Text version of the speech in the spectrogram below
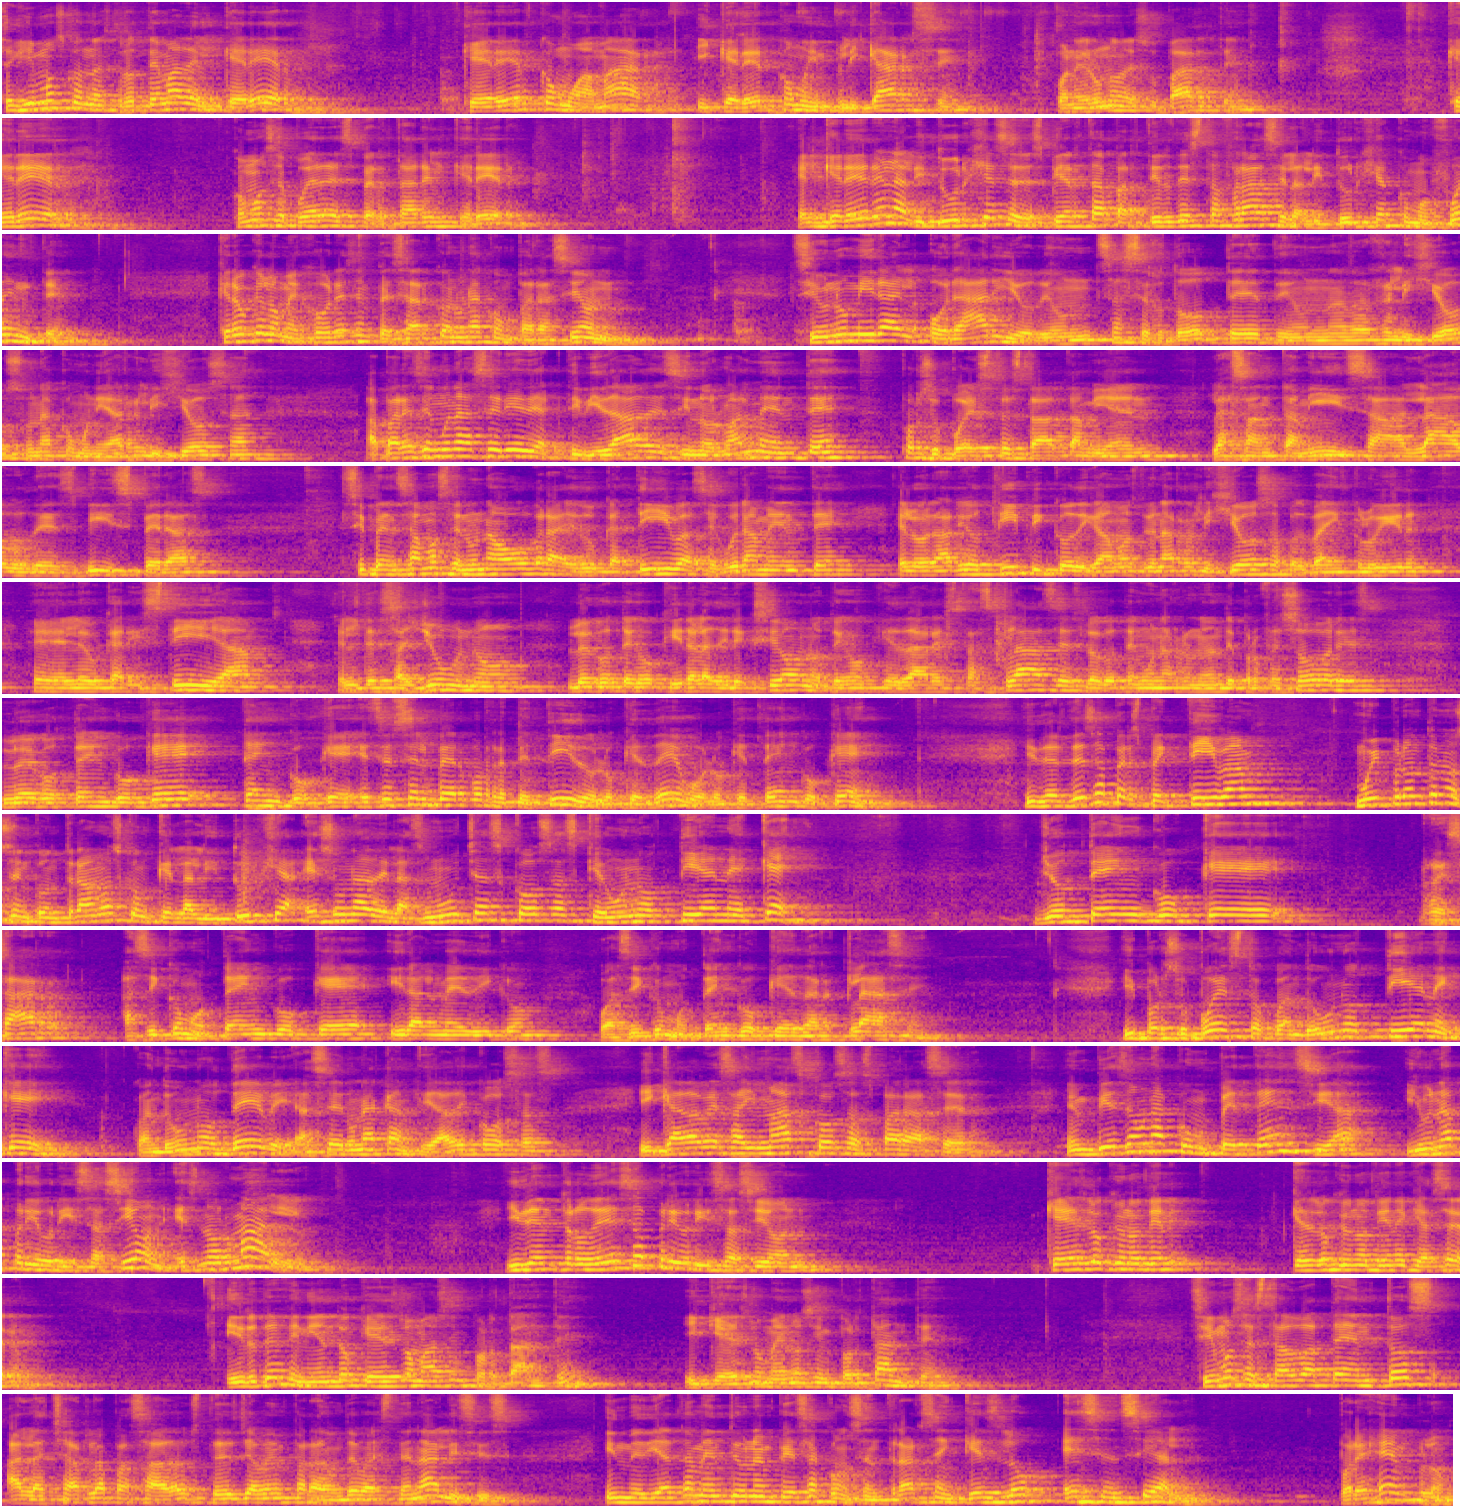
Seguimos con nuestro tema del querer. Querer como amar y querer como implicarse, poner uno de su parte. Querer. ¿Cómo se puede despertar el querer? El querer en la liturgia se despierta a partir de esta frase, la liturgia como fuente. Creo que lo mejor es empezar con una comparación. Si uno mira el horario de un sacerdote, de un religioso, una comunidad religiosa, aparecen una serie de actividades y normalmente, por supuesto, está también la Santa Misa, laudes, vísperas. Si pensamos en una obra educativa, seguramente el horario típico, digamos, de una religiosa, pues va a incluir eh, la Eucaristía, el desayuno, luego tengo que ir a la dirección o tengo que dar estas clases, luego tengo una reunión de profesores, Luego tengo que, tengo que. Ese es el verbo repetido, lo que debo, lo que tengo que. Y desde esa perspectiva, muy pronto nos encontramos con que la liturgia es una de las muchas cosas que uno tiene que. Yo tengo que rezar, así como tengo que ir al médico o así como tengo que dar clase. Y por supuesto, cuando uno tiene que, cuando uno debe hacer una cantidad de cosas y cada vez hay más cosas para hacer, empieza una competencia y una priorización. Es normal. Y dentro de esa priorización, ¿qué es lo que uno tiene, qué es lo que, uno tiene que hacer? Ir definiendo qué es lo más importante y qué es lo menos importante. Si hemos estado atentos a la charla pasada, ustedes ya ven para dónde va este análisis inmediatamente uno empieza a concentrarse en qué es lo esencial. Por ejemplo,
